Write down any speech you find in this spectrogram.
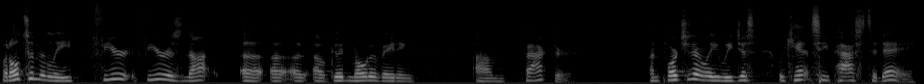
But ultimately, fear fear is not a, a, a good motivating um, factor. Unfortunately, we just we can't see past today.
